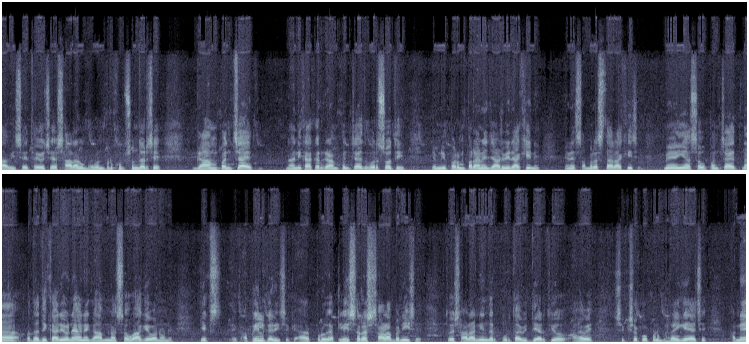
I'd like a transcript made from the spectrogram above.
આ વિષય થયો છે. શાળાનું ભવન પણ ખૂબ સુંદર છે. ગ્રામ પંચાયત, નાની ખાખર ગ્રામ પંચાયત વર્ષોથી એમની પરંપરાને જાળવી રાખીને એને સમરસતા રાખી છે. મેં અહીંયા સૌ પંચાયતના પદાધિકારીઓને અને ગામના સૌ આગેવાનોને એક એક અપીલ કરી છે કે આપણું આટલી સરસ શાળા બની છે તો એ શાળાની અંદર પૂરતા વિદ્યાર્થીઓ આવે, શિક્ષકો પણ ભરાઈ ગયા છે અને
